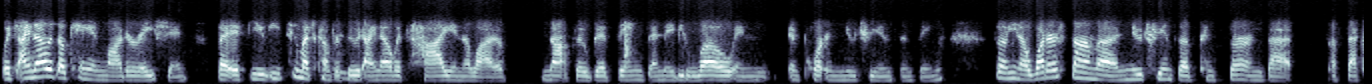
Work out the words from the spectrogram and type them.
which I know is okay in moderation. But if you eat too much comfort mm. food, I know it's high in a lot of not so good things and maybe low in important nutrients and things. So, you know, what are some uh, nutrients of concern that affect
